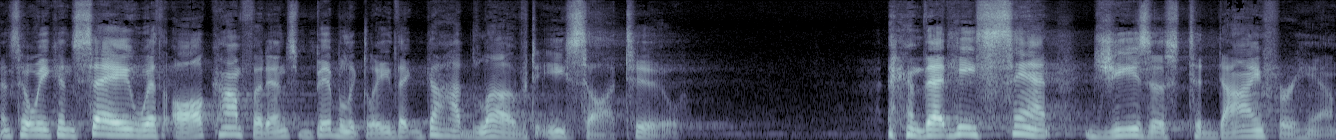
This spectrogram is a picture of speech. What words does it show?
And so we can say with all confidence, biblically, that God loved Esau too. And that he sent Jesus to die for him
